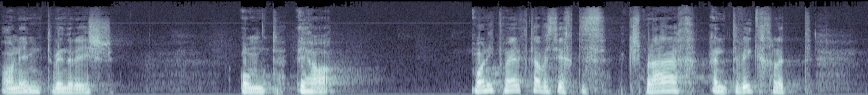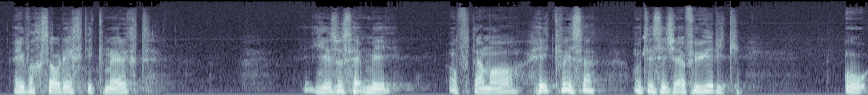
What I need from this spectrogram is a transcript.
annimmt, wenn er ist. Und ich habe, als ich gemerkt habe, wie sich das Gespräch entwickelt, einfach so richtig gemerkt, Jesus hat mich auf den Mann hingewiesen und das ist eine Führung. Und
